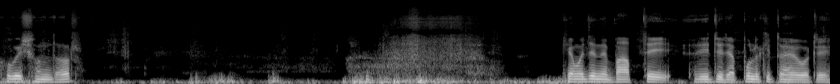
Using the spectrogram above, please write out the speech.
খুবই সুন্দর। কেমন যেন ভাবতে হৃদয়টা পুলকিত হয়ে ওঠে।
